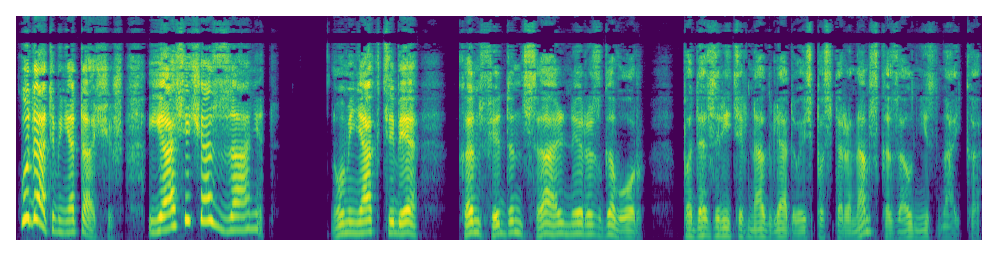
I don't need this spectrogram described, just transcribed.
«Куда ты меня тащишь? Я сейчас занят. У меня к тебе конфиденциальный разговор», — подозрительно оглядываясь по сторонам, сказал Незнайка.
